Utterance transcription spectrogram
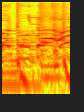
গরুদা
